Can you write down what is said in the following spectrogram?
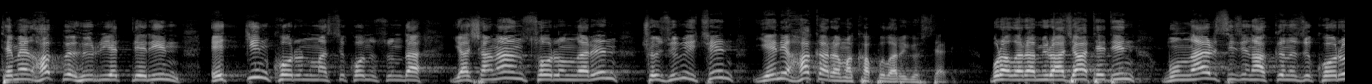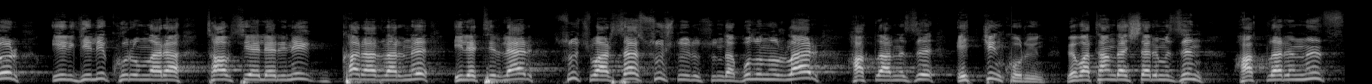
temel hak ve hürriyetlerin etkin korunması konusunda yaşanan sorunların çözümü için yeni hak arama kapıları gösterdik. Buralara müracaat edin. Bunlar sizin hakkınızı korur. İlgili kurumlara tavsiyelerini, kararlarını iletirler. Suç varsa suç duyurusunda bulunurlar. Haklarınızı etkin koruyun ve vatandaşlarımızın haklarınız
